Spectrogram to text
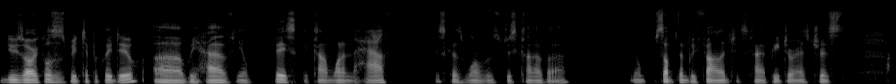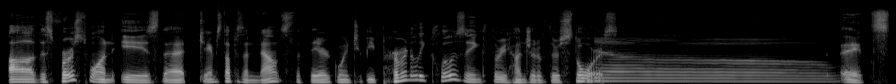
news articles as we typically do. Uh, we have you know basically kind of one and a half, just because one was just kind of a you know something we found that just kind of piqued our interest. Uh, this first one is that GameStop has announced that they are going to be permanently closing 300 of their stores. No. It's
